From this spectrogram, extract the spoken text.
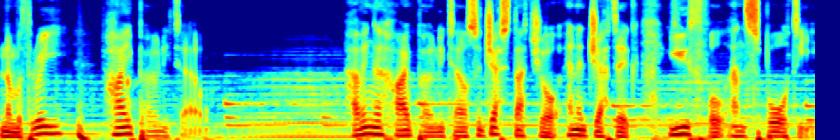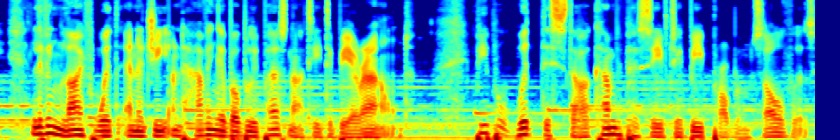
Number 3. High Ponytail Having a high ponytail suggests that you're energetic, youthful and sporty, living life with energy and having a bubbly personality to be around. People with this style can be perceived to be problem solvers,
